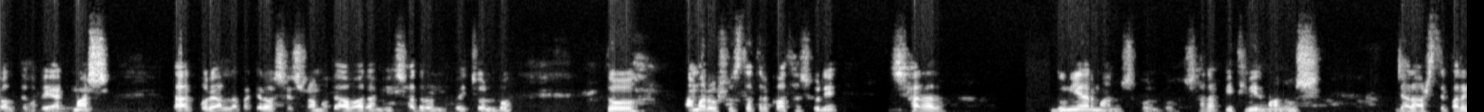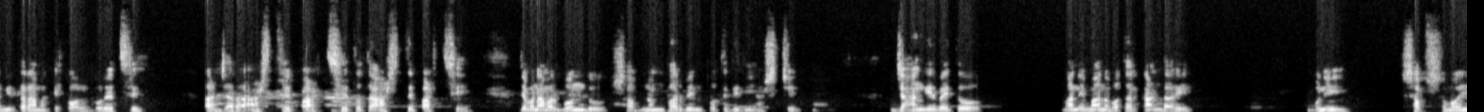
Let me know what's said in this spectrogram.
চলতে হবে এক মাস। তারপরে আল্লাহ পাকের অশেষ রহমতে আবার আমি সাধারণভাবে চলবো। তো আমার অসুস্থতার কথা শুনে সারা দুনিয়ার মানুষ বলব, সারা পৃথিবীর মানুষ যারা আসতে পারেনি তারা আমাকে কল করেছে। আর যারা আসতে পারছে, তো তা আসতে পারছে। যেমন আমার বন্ধু শবনম পারভিন প্রতিদিনই আসছে। জাহাঙ্গীর ভাই তো মানে মানবতার কাণ্ডারি। উনি সবসময়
